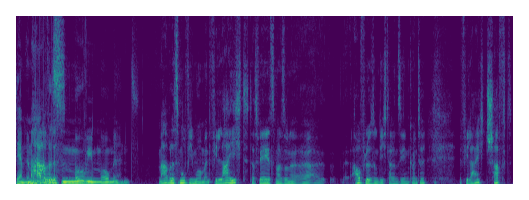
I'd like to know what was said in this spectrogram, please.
Der, Der Marvelous, Marvelous Movie Moment. Marvelous Movie Moment. Vielleicht, das wäre jetzt mal so eine äh, Auflösung, die ich darin sehen könnte. Vielleicht schafft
